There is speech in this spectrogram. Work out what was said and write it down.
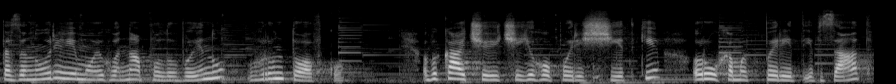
та занурюємо його наполовину в ґрунтовку, викачуючи його по решітки рухами вперед і взад,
